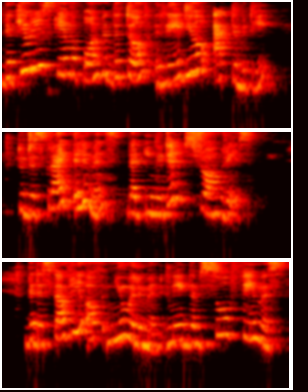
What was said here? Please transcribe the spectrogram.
The Curies came upon with the term radioactivity to describe elements that emitted strong rays. The discovery of new element made them so famous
